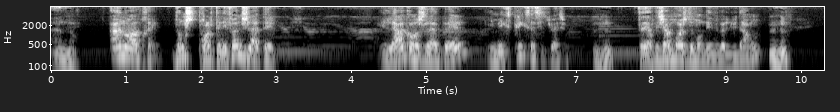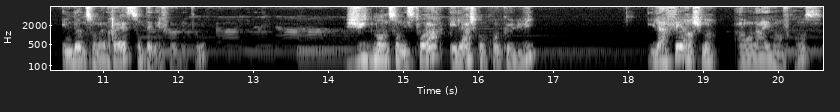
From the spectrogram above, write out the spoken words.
Ah non. un an après. Donc je prends le téléphone, je l'appelle. Et là, quand je l'appelle, il m'explique sa situation. Mhm. C'est-à-dire déjà, moi, je demande des nouvelles du daron. Mhm. Il me donne son adresse, son téléphone et tout. Je lui demande son histoire. Et là, je comprends que lui, il a fait un chemin avant d'arriver en France.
